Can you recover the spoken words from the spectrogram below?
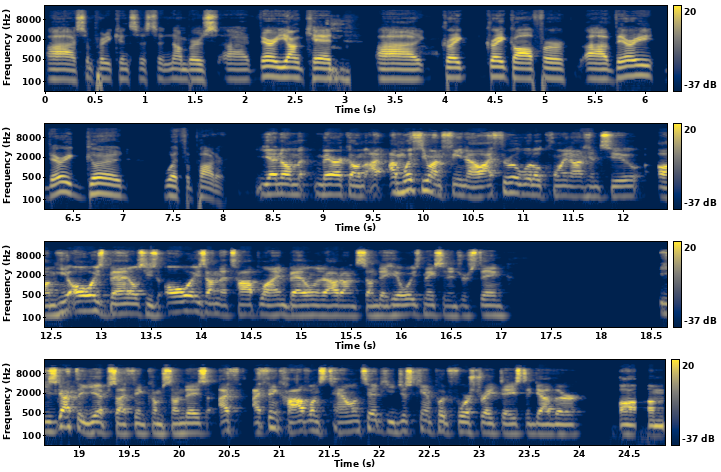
uh, some pretty consistent numbers. Uh, very young kid, uh, great great golfer, very very good with the putter. Yeah, no, Merrick, um, I, am with you on Finau. I threw a little coin on him too. Um, he always battles. He's always on the top line, battling it out on Sunday. He always makes it interesting. He's got the yips, I think, come Sundays. I th- I think Hovland's talented. He just can't put four straight days together. Um,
